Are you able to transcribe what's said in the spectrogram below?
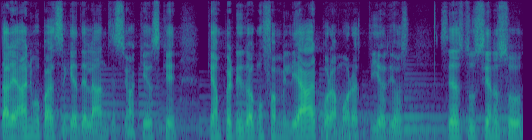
dale ánimo para seguir adelante, Señor. Aquellos que, que han perdido algún familiar por amor a ti, oh Dios, seas tú siendo su,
